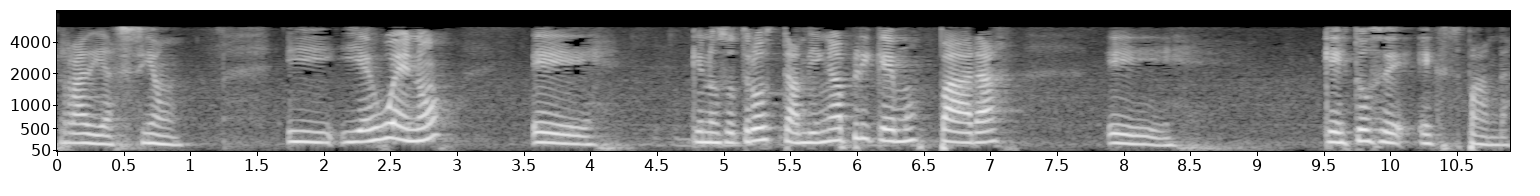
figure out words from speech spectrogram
radiación. Y, y es bueno eh, que nosotros también apliquemos para eh, que esto se expanda.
